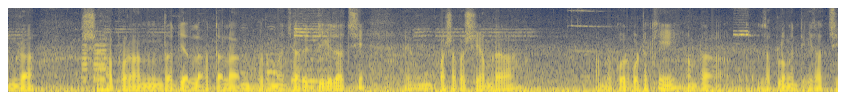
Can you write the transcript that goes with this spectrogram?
আমরা শাহপরান রাজি আল্লাহ তালানহর মাজারের দিকে যাচ্ছি। এবং পাশাপাশি আমরা আমরা করবোটা কি? আমরা জাপলংয়ের দিকে যাচ্ছি।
